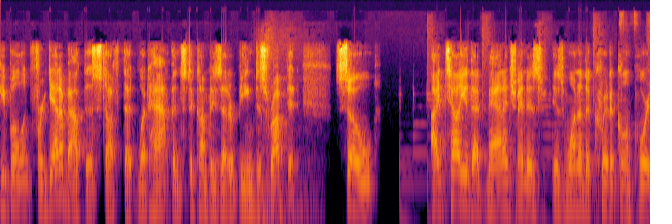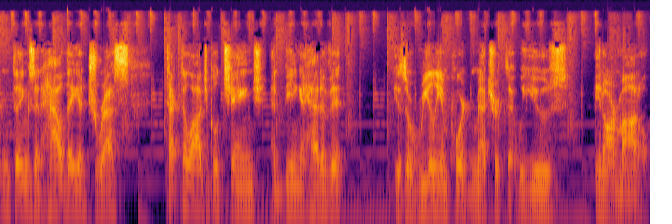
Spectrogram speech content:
people forget about this stuff that what happens to companies that are being disrupted. So I tell you that management is is one of the critical important things and how they address technological change and being ahead of it is a really important metric that we use in our model.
